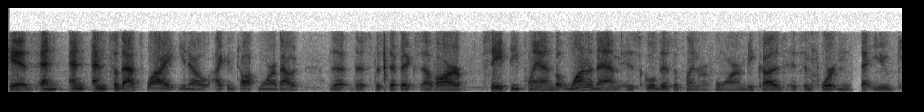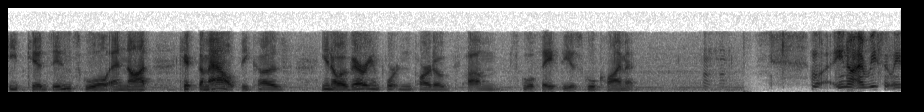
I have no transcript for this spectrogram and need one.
kids and and and so that's why you know I can talk more about the the specifics of our safety plan but one of them is school discipline reform because it's important that you keep kids in school and not kick them out because you know a very important part of um school safety is school climate you know I recently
